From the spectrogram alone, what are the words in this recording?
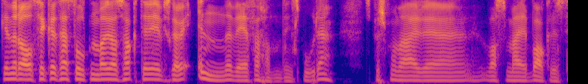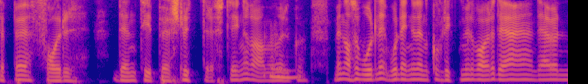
generalsekretær Stoltenberg har sagt, vi skal jo ende ved forhandlingsbordet. Spørsmålet er uh, hva som er bakgrunnsteppet for den type sluttdrøftinger. Mm. Men altså, hvor, hvor, lenge denne konflikten vil vare, det, det er vel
